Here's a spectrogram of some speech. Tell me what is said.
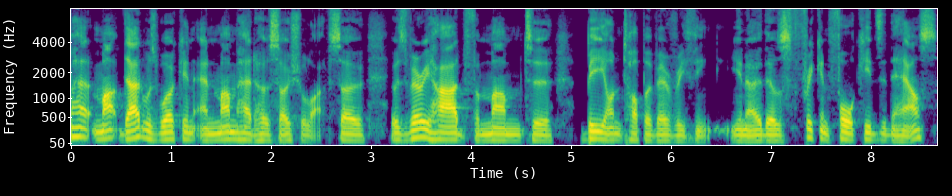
had dad was working and mum had her social life so it was very hard for mum to be on top of everything you know there was freaking four kids in the house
